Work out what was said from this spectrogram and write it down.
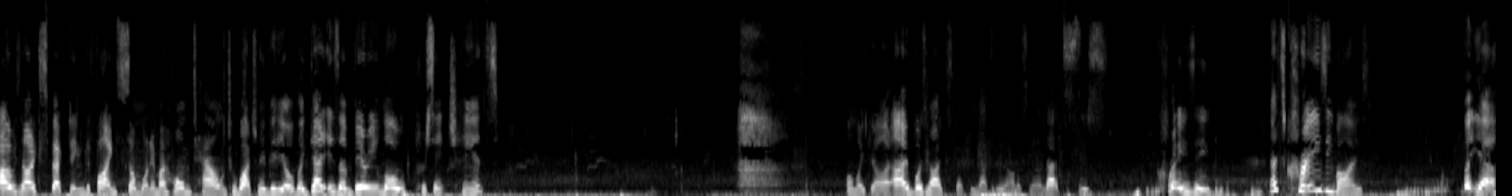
I was not expecting to find someone in my hometown to watch my video. Like, that is a very low percent chance. oh my god, I was not expecting that to be honest, man. That's just crazy. That's crazy, boys. But yeah.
